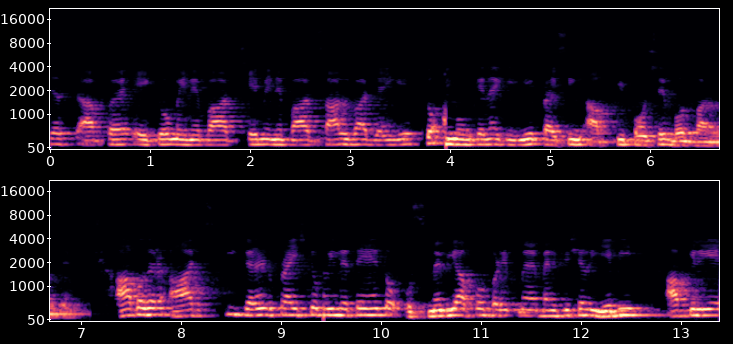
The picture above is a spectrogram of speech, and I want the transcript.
जस्ट आप एक दो महीने बाद छः महीने बाद, साल बाद जाएँगे तो मुमकिन है कि ये प्राइसिंग आपकी पहुँच से बहुत बार हो जाए आप अगर आज की करंट प्राइस के ऊपर लेते हैं तो उसमें भी आपको बड़े बेनिफिशियल ये भी आपके लिए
